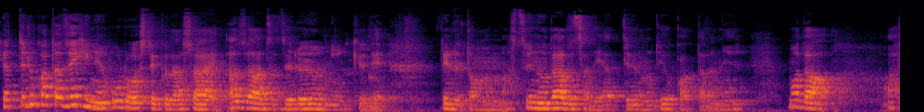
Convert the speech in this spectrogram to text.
やってる方ぜひねフォローしてください。アザーズ0429で出ると思います。普通のダーズさでやってるのでよかったらね。まだ明日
